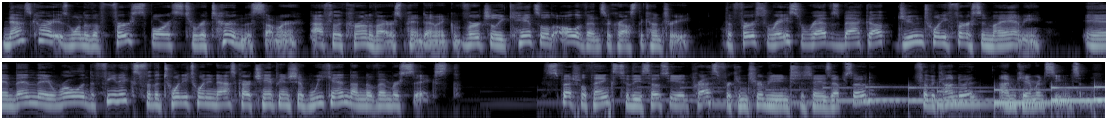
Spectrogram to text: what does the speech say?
NASCAR is one of the first sports to return this summer after the coronavirus pandemic virtually canceled all events across the country. The first race revs back up June 21st in Miami, and then they roll into Phoenix for the 2020 NASCAR Championship weekend on November 6th. Special thanks to the Associated Press for contributing to today's episode. For The Conduit, I'm Cameron Stevenson.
